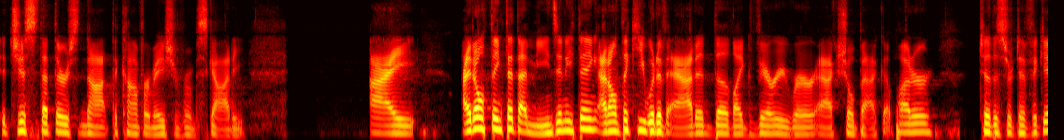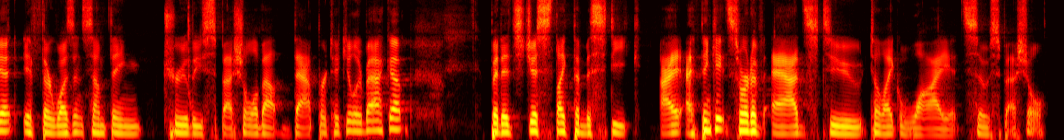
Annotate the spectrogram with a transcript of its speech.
it's just that there's not the confirmation from Scotty. I I don't think that that means anything. I don't think he would have added the like very rare actual backup putter to the certificate if there wasn't something truly special about that particular backup. But it's just like the mystique. I, I think it sort of adds to to like why it's so special.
